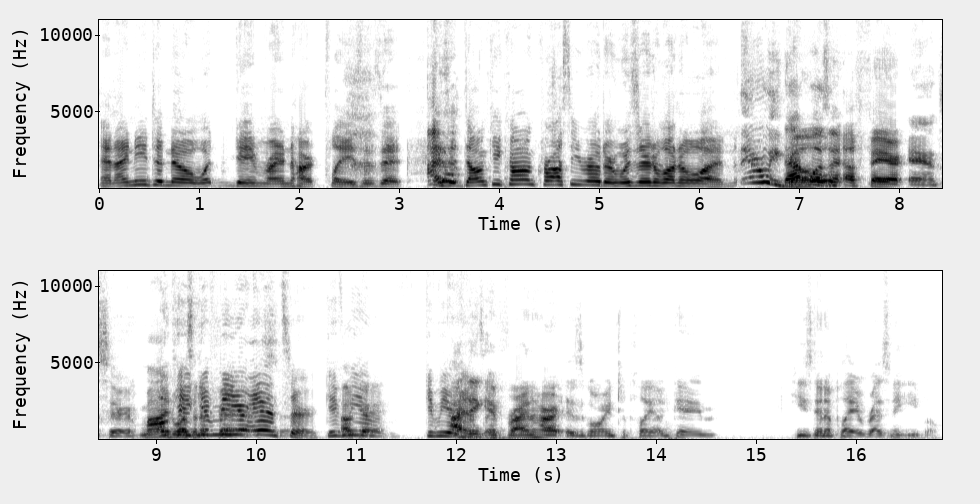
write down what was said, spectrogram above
and I need to know what game Reinhardt plays. Is it I is don't- it Donkey Kong, Crossy Road, or Wizard 101? There we go. That wasn't a fair answer. Mine okay, wasn't give a me fair your answer. Give me your Okay. give me your I answer. think if Reinhardt is going to play a game, he's gonna play Resident Evil.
